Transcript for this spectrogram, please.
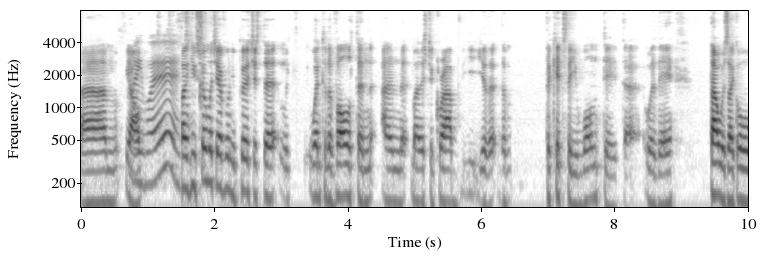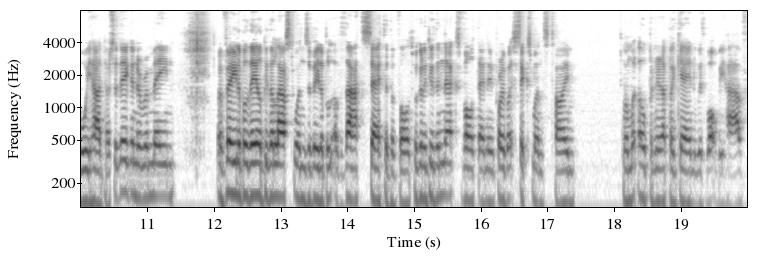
Um, yeah, My word. Thank you so much, everyone who purchased it, like, went to the vault and, and managed to grab you know, the, the the kits that you wanted that were there. That was like all we had now. So they're going to remain available. They'll be the last ones available of that set of the vault. We're going to do the next vault then in probably about six months' time when we'll open it up again with what we have.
